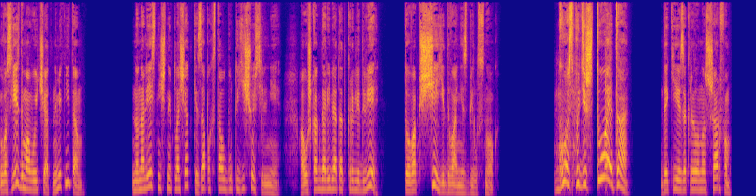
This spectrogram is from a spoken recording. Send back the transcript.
«У вас есть домовой чат? Намекни там». Но на лестничной площадке запах стал будто еще сильнее, а уж когда ребята открыли дверь, то вообще едва не сбил с ног. «Господи, что это?» Дакия закрыла нос шарфом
